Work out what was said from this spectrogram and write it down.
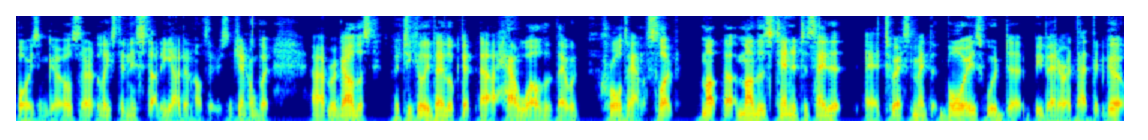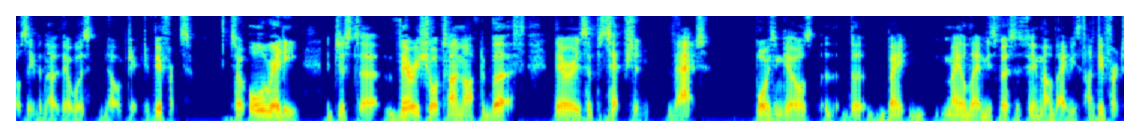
boys and girls, or at least in this study, I don't know if there is in general, but uh, regardless, particularly they looked at uh, how well that they would crawl down a slope. Mo- uh, mothers tended to say that uh, to estimate that boys would uh, be better at that than girls, even though there was no objective difference. So already, just a very short time after birth, there is a perception that boys and girls, uh, the ba- male babies versus female babies, are different.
